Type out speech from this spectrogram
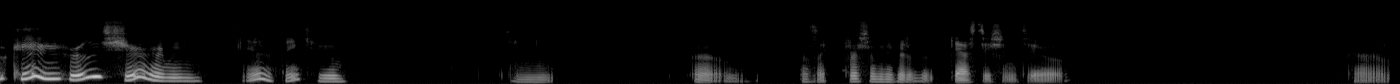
uh, okay, really sure. I mean, yeah, thank you. And um, I was like, first I'm gonna go to the gas station to um,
